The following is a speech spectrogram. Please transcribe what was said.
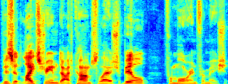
Visit lightstream.com slash bill for more information.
